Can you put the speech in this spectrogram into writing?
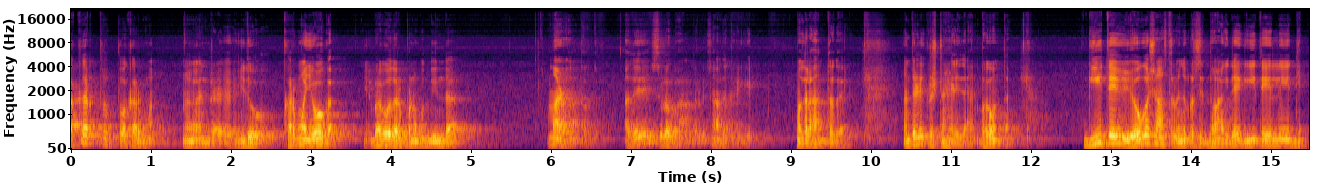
ಅಕರ್ತೃತ್ವ ಕರ್ಮ, ಅಂದರೆ ಇದು ಕರ್ಮಯೋಗ, ಭಗವದರ್ಪಣ ಬುದ್ಧಿಯಿಂದ ಮಾಡುವಂಥದ್ದು. ಅದೇ ಸುಲಭ ಅಂತೇಳಿ ಸಾಧಕರಿಗೆ. ಮೊದಲ ಹಂತದಲ್ಲಿ. ಅಂಥೇಳಿ ಕೃಷ್ಣ ಹೇಳಿದ್ದಾನೆ, ಭಗವಂತ. ಗೀತೆಯು ಯೋಗಶಾಸ್ತ್ರವೆಂದು ಪ್ರಸಿದ್ಧವಾಗಿದೆ. ಗೀತೆಯಲ್ಲಿ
